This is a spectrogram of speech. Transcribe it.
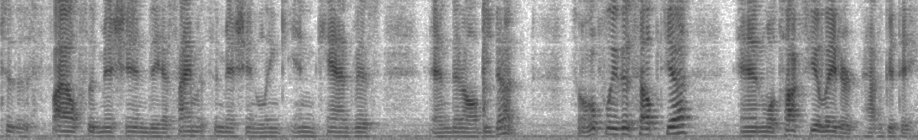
to the file submission, the assignment submission link in Canvas, and then I'll be done. So hopefully this helped you, and we'll talk to you later. Have a good day.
